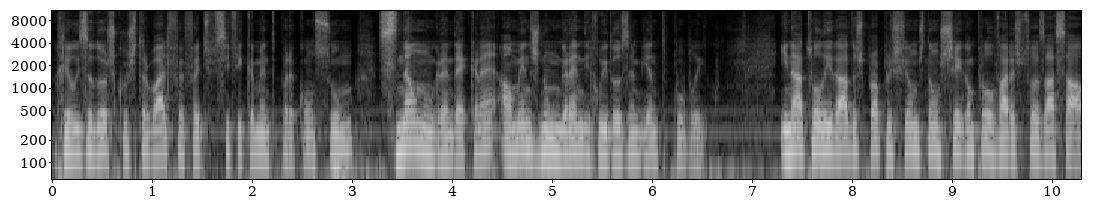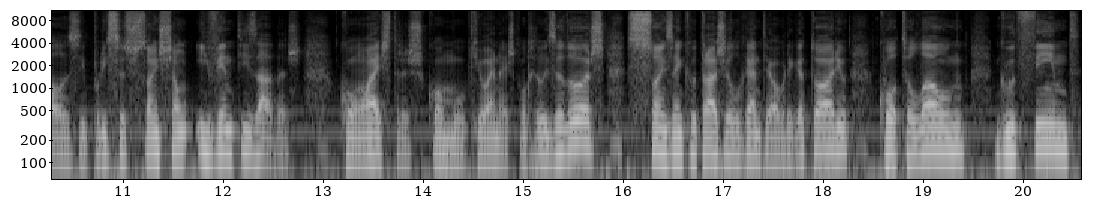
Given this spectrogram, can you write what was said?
realizadores cujo trabalho foi feito especificamente para consumo, se não num grande ecrã, ao menos num grande e ruidoso ambiente público. E na atualidade os próprios filmes não chegam para levar as pessoas às salas e por isso as sessões são eventizadas, com extras como Q&As com realizadores, sessões em que o traje elegante é obrigatório, quote alone, good themed,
